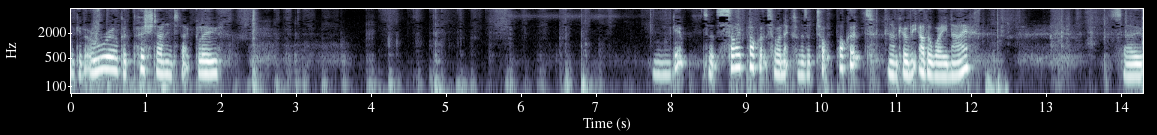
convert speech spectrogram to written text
I'll give it a real good push down into that glue. Okay, so it's side pocket, so our next one is a top pocket. And I'm going the other way now. So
